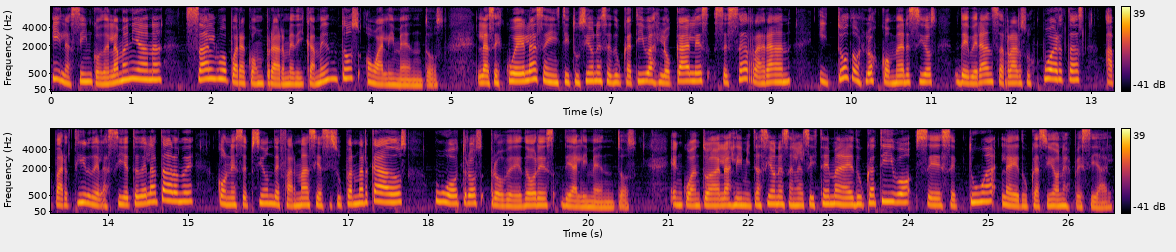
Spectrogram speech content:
y las 5 de la mañana, salvo para comprar medicamentos o alimentos. Las escuelas e instituciones educativas locales se cerrarán y todos los comercios deberán cerrar sus puertas a partir de las 7 de la tarde, con excepción de farmacias y supermercados, u otros proveedores de alimentos. En cuanto a las limitaciones en el sistema educativo, se exceptúa la educación especial.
